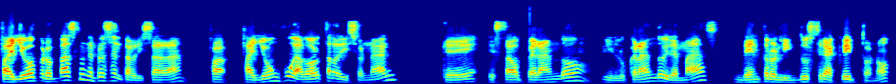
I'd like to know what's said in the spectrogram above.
Falló, pero más que una empresa centralizada, falló un jugador tradicional que está operando y lucrando y demás dentro de la industria cripto, ¿no?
